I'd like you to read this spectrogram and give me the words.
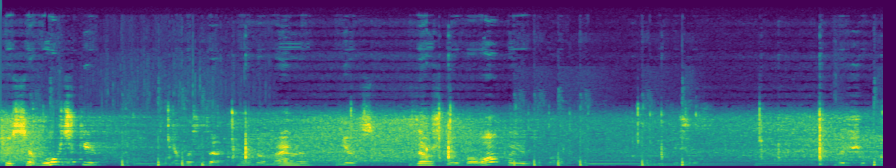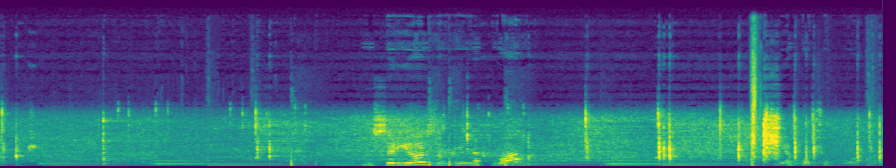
Щось мовчки. Якось це не до мене. Я завжди балакаю з вами. Вирішив. Ну серйозно, мені не хват. Я хочу плакати.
